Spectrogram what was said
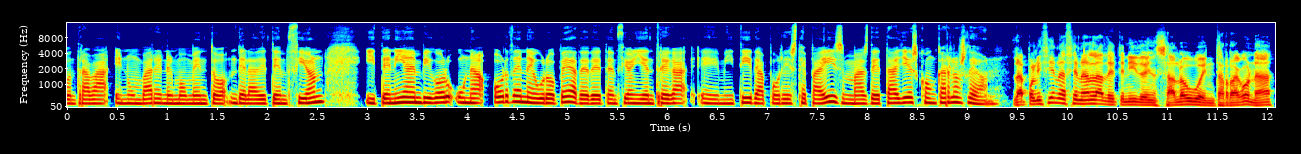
encontraba en un bar en el momento de la detención y tenía en vigor una orden europea de detención y entrega emitida por este país. Más detalles con Carlos León. La Policía Nacional ha detenido en Salou, en Tarragona,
